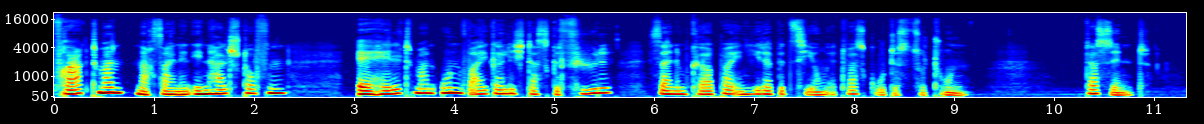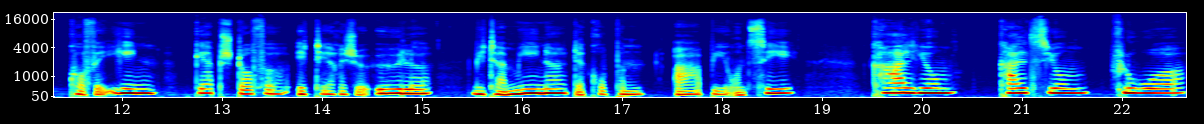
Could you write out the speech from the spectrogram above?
Fragt man nach seinen Inhaltsstoffen, erhält man unweigerlich das Gefühl, seinem Körper in jeder Beziehung etwas Gutes zu tun. Das sind Koffein, Gerbstoffe, ätherische Öle, Vitamine der Gruppen A, B und C, Kalium, Calcium, Fluor,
